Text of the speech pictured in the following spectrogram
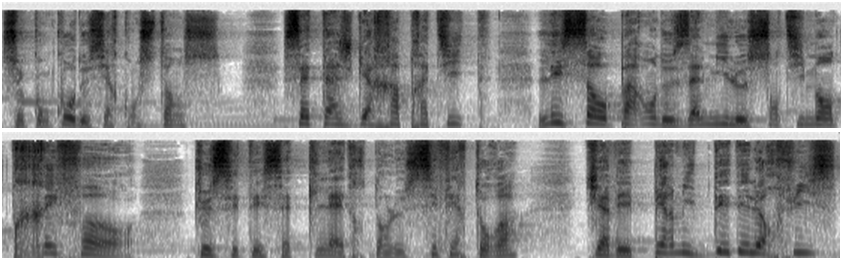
Ce concours de circonstances, cet Ashgacha pratit, laissa aux parents de Zalmi le sentiment très fort que c'était cette lettre dans le Sefer Torah qui avait permis d'aider leur fils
